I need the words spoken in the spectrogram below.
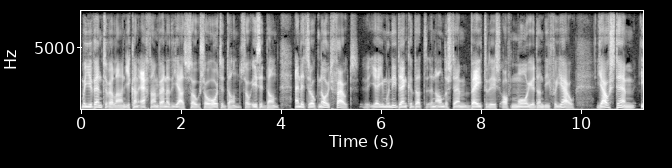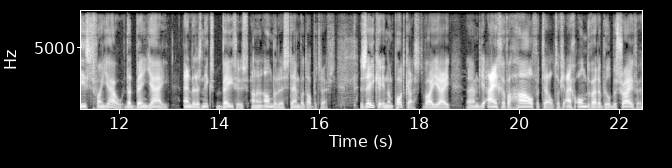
Maar je went er wel aan. Je kan echt aan wennen. Ja, zo, zo hoort het dan. Zo is het dan. En het is ook nooit fout. Ja, je moet niet denken dat een andere stem beter is of mooier dan die van jou. Jouw stem is van jou. Dat ben jij. En er is niks beters aan een andere stem wat dat betreft. Zeker in een podcast waar jij um, je eigen verhaal vertelt of je eigen onderwerp wilt beschrijven.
